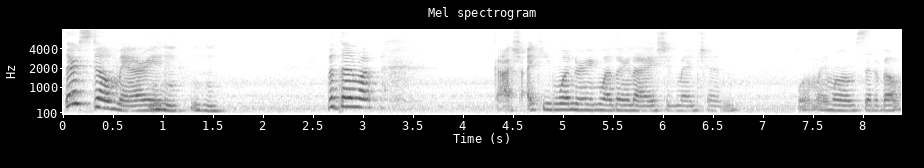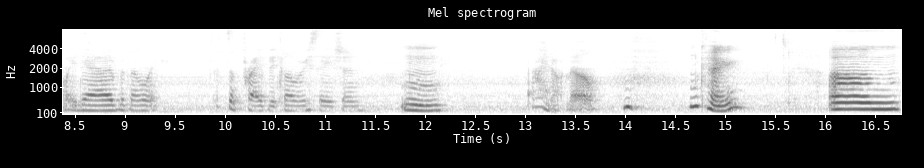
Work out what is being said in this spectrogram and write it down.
They're still married, Mm-hmm, mm-hmm. but then, my, gosh, I keep wondering whether or not I should mention what my mom said about my dad. But then, I'm like, that's a private conversation. Mm. I don't know. Okay. Um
